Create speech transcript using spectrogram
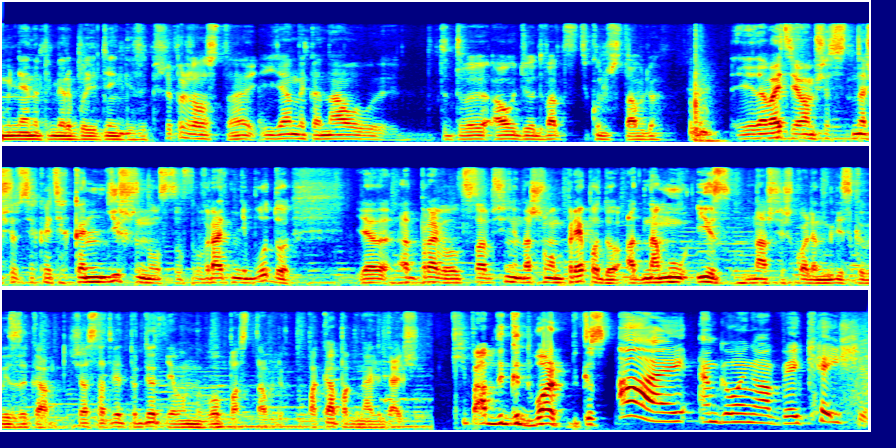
меня, например, были деньги. Запиши, пожалуйста, я на канал твое аудио 20 секунд вставлю. И давайте я вам сейчас насчет всех этих conditionals врать не буду. Я отправил сообщение нашему преподу, одному из нашей школы английского языка. Сейчас ответ придет, я вам его поставлю. Пока погнали дальше. Keep up the good work, because... I am going on vacation.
